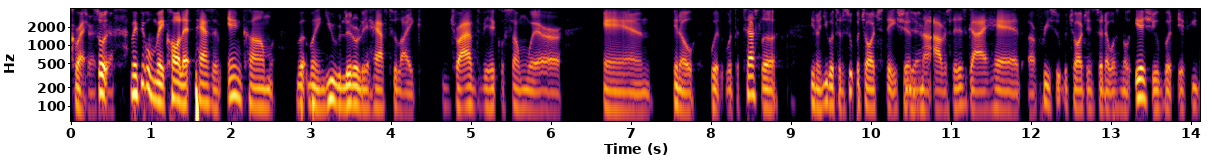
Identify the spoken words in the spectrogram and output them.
Correct. insurance, So yeah. I mean, people may call that passive income, but when you literally have to like drive the vehicle somewhere, and you know, with with the Tesla, you know, you go to the supercharge station. Now, obviously, this guy had a free supercharging, so there was no issue. But if you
